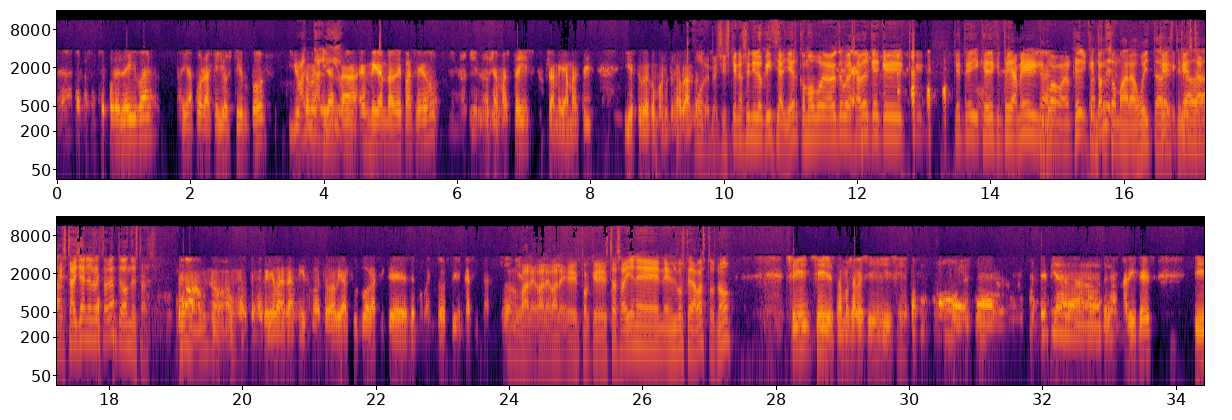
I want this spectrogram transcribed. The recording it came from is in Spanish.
eh, cuando se por el Eibar, allá por aquellos tiempos. Y yo estaba en Miranda, en Miranda, de paseo y, y, nos llamasteis, o sea, me llamasteis y estuve con vosotros hablando. Joder, pero si es que no sé ni lo que hice ayer, ¿cómo voy, te voy a saber que, que, que, te, que te, llamé? Claro, Bueno, ¿qué- qué- tanto dónde- tomar agüita destilada. está- ¿Estás ya en el restaurante o dónde estás? No, aún no, aún no. Tengo que llevar a mi hijo todavía al fútbol, así que de momento estoy en casita todavía. Vale, vale, vale. eh, Porque estás ahí en, en el bosque de Abastos, ¿no? Sí, sí, estamos a ver si, si pasa esta, pandemia de las narices y,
